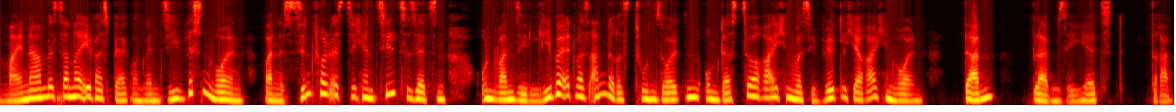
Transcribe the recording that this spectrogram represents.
Mein Name ist Sandra Eversberg und wenn Sie wissen wollen, wann es sinnvoll ist, sich ein Ziel zu setzen und wann Sie lieber etwas anderes tun sollten, um das zu erreichen, was Sie wirklich erreichen wollen, dann bleiben Sie jetzt dran.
